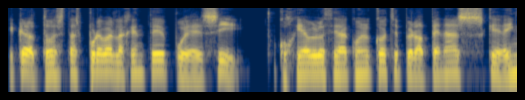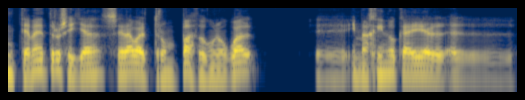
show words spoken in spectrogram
Y claro, todas estas pruebas la gente, pues sí, cogía velocidad con el coche, pero apenas que 20 metros y ya se daba el trompazo, con lo cual eh, imagino que ahí el,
